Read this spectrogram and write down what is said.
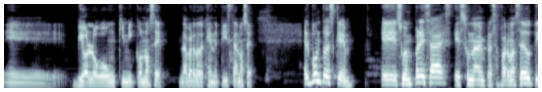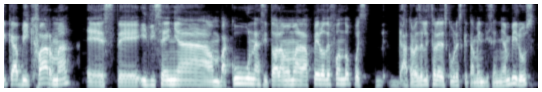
eh, biólogo, un químico, no sé, la verdad, genetista, no sé. El punto es que eh, su empresa es una empresa farmacéutica, Big Pharma, este, y diseña vacunas y toda la mamada, pero de fondo, pues, a través de la historia descubres que también diseñan virus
